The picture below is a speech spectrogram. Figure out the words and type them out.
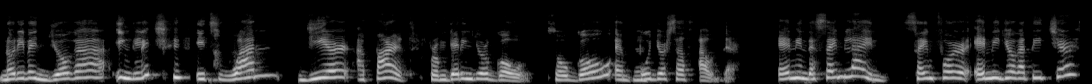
not even yoga English, it's one year apart from getting your goal. So go and put yourself out there. And in the same line, same for any yoga teachers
